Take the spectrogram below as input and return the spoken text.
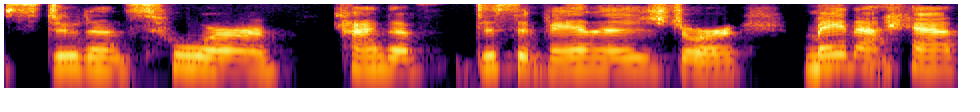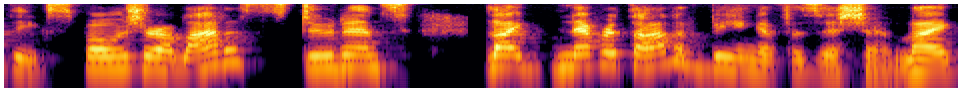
students who are kind of disadvantaged or may not have the exposure. A lot of students like never thought of being a physician. Like,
